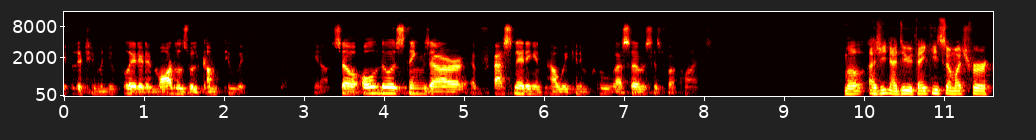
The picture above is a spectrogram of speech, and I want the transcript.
ability to manipulate it, and models will come to it. You know, so all those things are fascinating in how we can improve our services for our clients. Well, Ajit Naidu, thank you so much for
